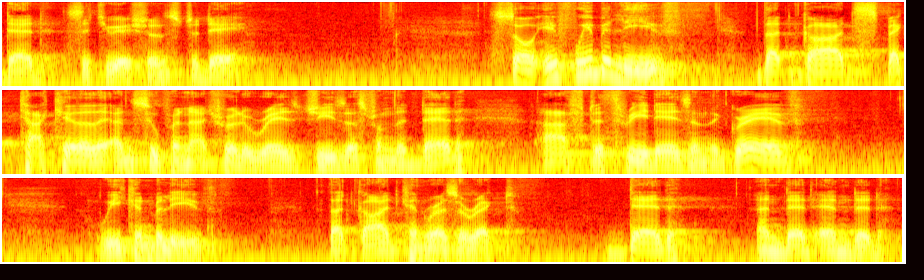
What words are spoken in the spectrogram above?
dead situations today. So if we believe that God spectacularly and supernaturally raised Jesus from the dead after three days in the grave, we can believe that God can resurrect dead and dead ended,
